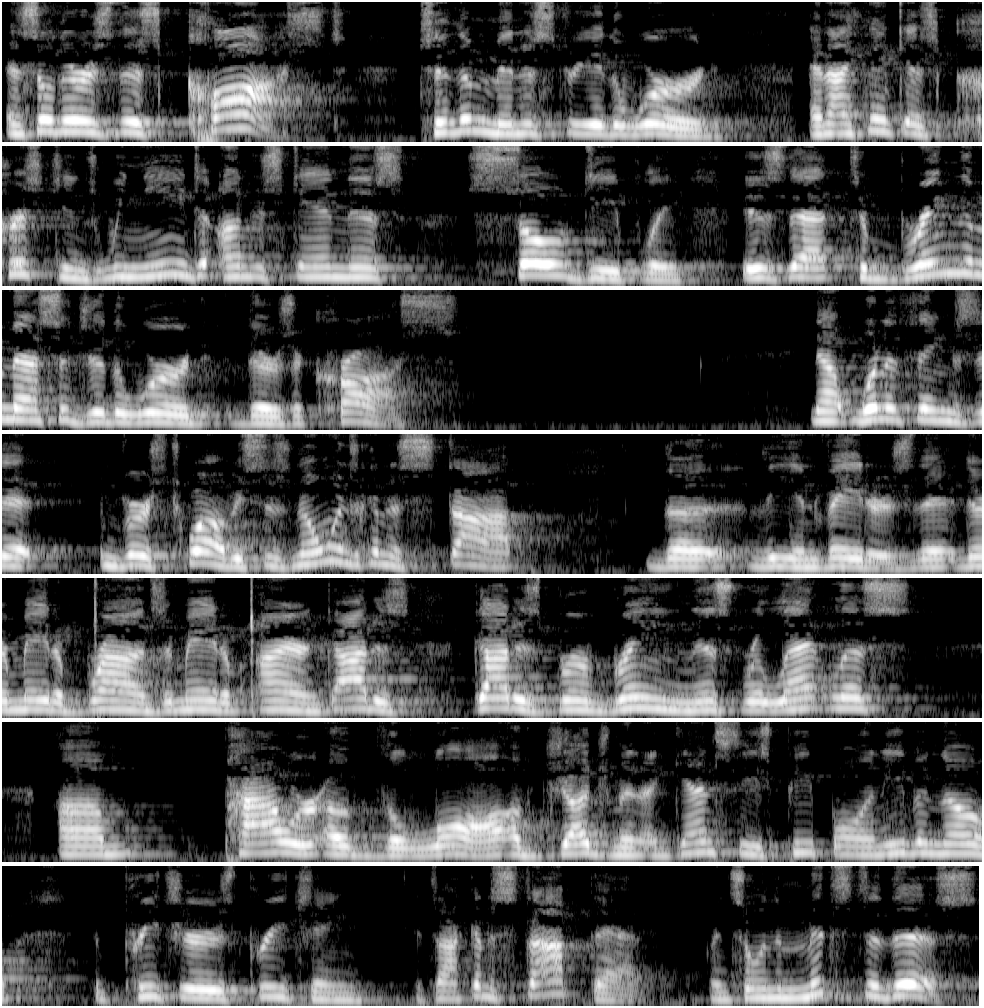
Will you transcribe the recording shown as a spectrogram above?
And so there's this cost to the ministry of the word. And I think as Christians, we need to understand this so deeply is that to bring the message of the word, there's a cross. Now, one of the things that in verse 12, he says, no one's going to stop the, the invaders. They're, they're made of bronze. They're made of iron. God is, God is bringing this relentless um, power of the law, of judgment against these people. And even though the preacher is preaching, it's not going to stop that. And so in the midst of this,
